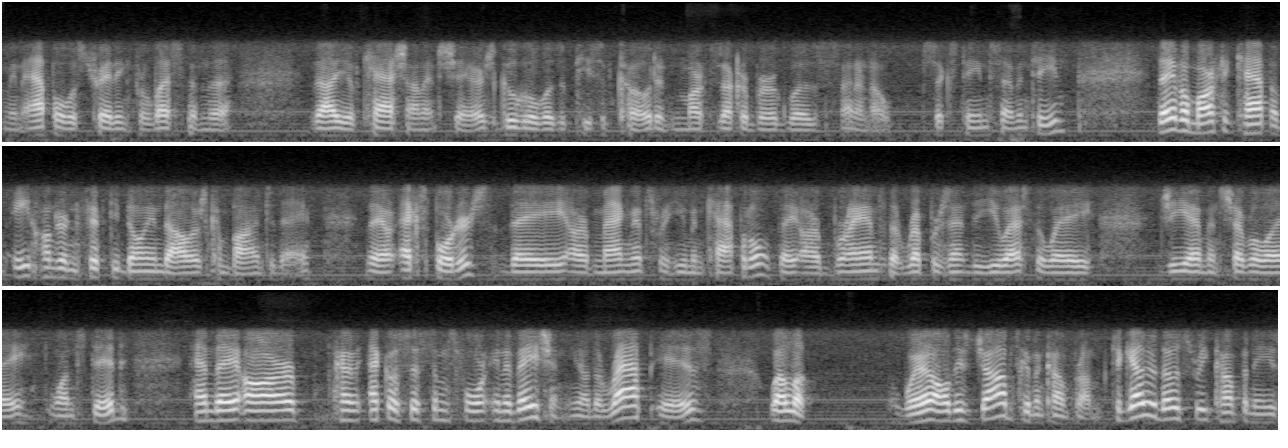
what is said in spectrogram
I mean, Apple was trading for less than the value of cash on its shares. Google was a piece of code, and Mark Zuckerberg was, I don't know, 16, 17. They have a market cap of $850 billion combined today. They are exporters. They are magnets for human capital. They are brands that represent the U.S. the way GM and Chevrolet once did. And they are kind of ecosystems for innovation. You know, the wrap is, well, look, where are all these jobs going to come from? Together, those three companies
